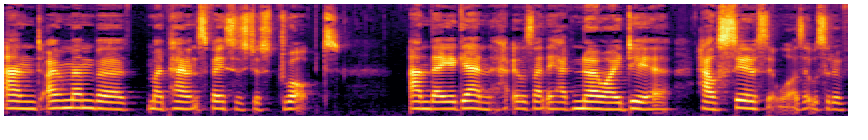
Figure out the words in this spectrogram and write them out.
And I remember my parents' faces just dropped. And they, again, it was like they had no idea how serious it was. It was sort of,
